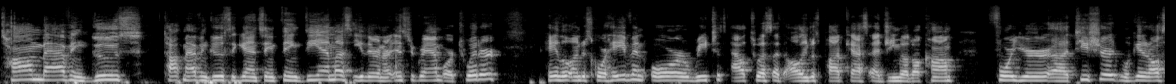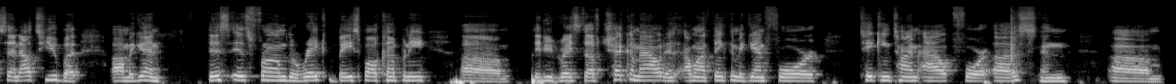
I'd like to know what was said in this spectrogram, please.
Tom Mav and Goose, Top Mav and Goose again, same thing. DM us either on our Instagram or Twitter, Halo underscore Haven, or reach us out to us at All Angels Podcast at gmail.com for your uh, t-shirt. We'll get it all sent out to you. But um, again, this is from the Rake Baseball Company. Um, they do great stuff. Check them out, and I want to thank them again for taking time out for us. And um,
